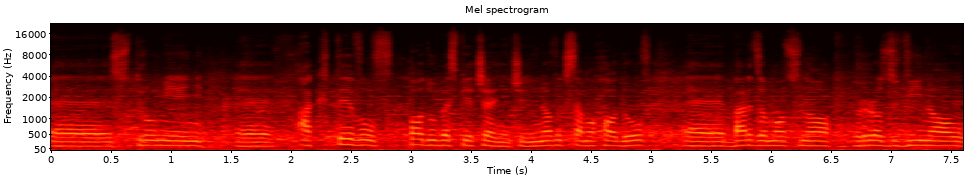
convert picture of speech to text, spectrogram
e, strumień e, aktywów pod ubezpieczenie, czyli nowych samochodów, e, bardzo mocno rozwinął,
